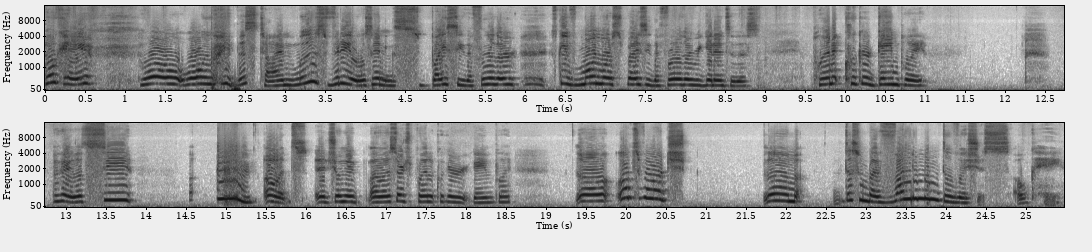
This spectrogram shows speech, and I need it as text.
Okay. Well, while we wait this time, this video is getting spicy the further. It's getting more and more spicy the further we get into this. Planet Clicker gameplay. Okay, let's see. oh, it's it showed me. Uh, let's search Planet Clicker gameplay. Uh, let's watch. Um, this one by Vitamin Delicious. Okay.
